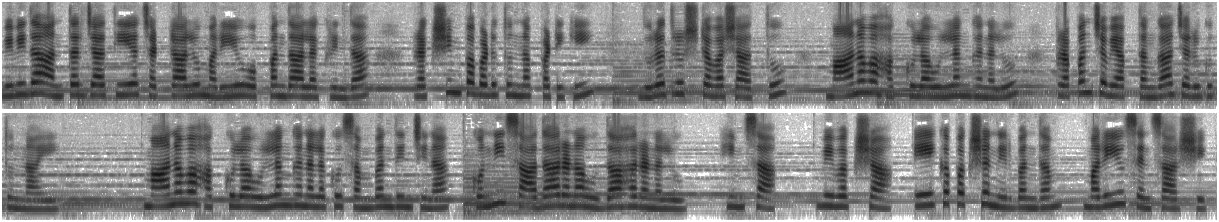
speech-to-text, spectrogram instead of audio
వివిధ అంతర్జాతీయ చట్టాలు మరియు ఒప్పందాల క్రింద రక్షింపబడుతున్నప్పటికీ దురదృష్టవశాత్తు మానవ హక్కుల ఉల్లంఘనలు ప్రపంచవ్యాప్తంగా జరుగుతున్నాయి. మానవ హక్కుల ఉల్లంఘనలకు సంబంధించిన కొన్ని సాధారణ ఉదాహరణలు. హింస వివక్ష ఏకపక్ష నిర్బంధం మరియు సెన్సార్షిప్.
